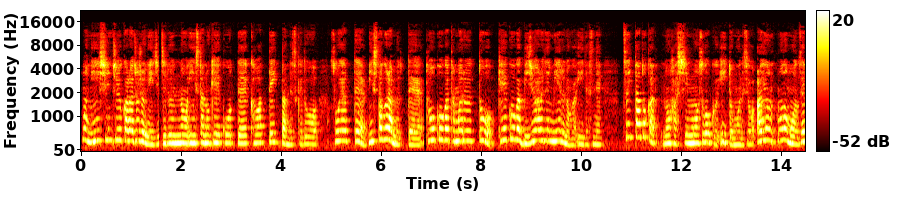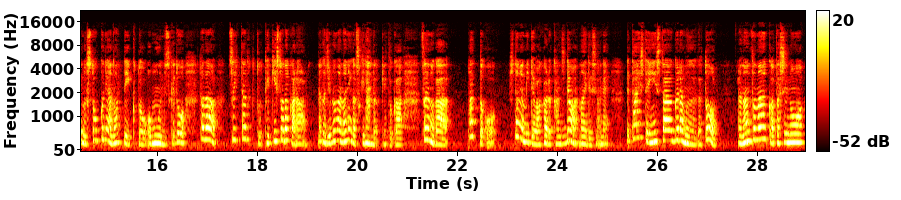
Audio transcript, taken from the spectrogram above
まあ、妊娠中から徐々に自分のインスタの傾向って変わっていったんですけどそうやってインスタグラムって投稿がたまると傾向がビジュアルで見えるのがいいですねツイッターとかの発信もすごくいいと思うんですよ。ああいうものも全部ストックにはなっていくと思うんですけど、ただ、ツイッターだとテキストだから、なんか自分が何が好きなんだっけとか、そういうのがパッとこう、一目見てわかる感じではないですよね。で、対してインスタグラムだと、なんとなく私の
